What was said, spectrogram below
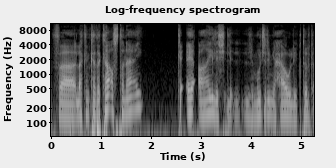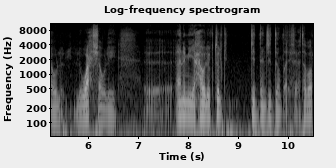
فلكن كذكاء اصطناعي كاي اي لمجرم يحاول يقتلك أو لوحش أو لانمي يحاول يقتلك جدا جدا ضعيف يعتبر.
